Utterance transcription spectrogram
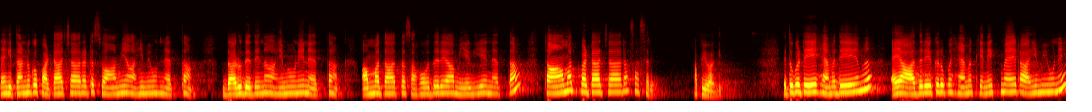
දැන් හිතන්නකෝ පටාචාරට ස්වාමියා අහිමි වුනේ නැත්තම්, දරු දෙදෙනා අහිමි වුණේ නැත්තම්, අම්මා තාත්තා සහෝදරයා මිය ගියේ නැත්තම් තාමත් පටාචාර සසරේ. අපි වගේ. එතකොට මේ හැමදේම ඇය ආදරය කරපු හැම කෙනෙක්ම ඇයට අහිමි වුණේ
